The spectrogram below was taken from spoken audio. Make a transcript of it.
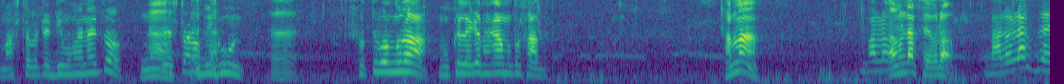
মাছটা পেটে ডিম হয় নাই তো? না। টেস্ট আরও দ্বিগুণ। হ্যাঁ। সত্যি বন্ধুরা মুখে লেগে থাকার মতো স্বাদ। ঠাম্মা ভালো। কেমন লাগছে? বলো। ভালো লাগছে।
